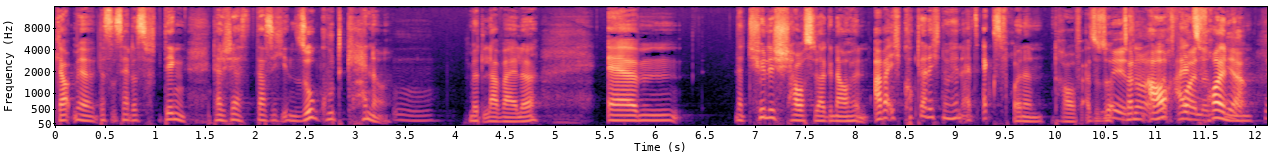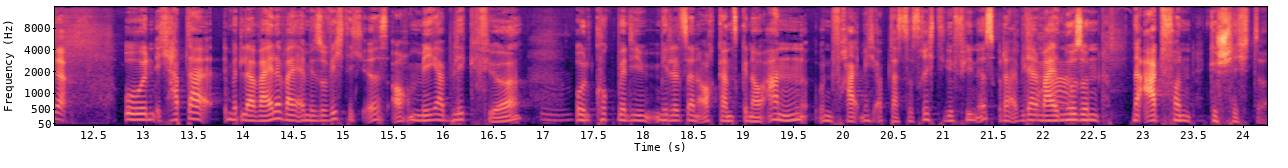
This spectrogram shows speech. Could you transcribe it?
glaub mir, das ist ja das Ding, dadurch, dass, dass ich ihn so gut kenne Mhm. mittlerweile, ähm, natürlich schaust du da genau hin. Aber ich gucke da nicht nur hin als Ex-Freundin drauf, also so, Nee, sondern so auch als Freundin. Ja, ja. Und ich habe da mittlerweile, weil er mir so wichtig ist, auch einen mega Blick für Mhm. und gucke mir die Mädels dann auch ganz genau an und frage mich, ob das das Richtige für ihn ist oder wieder Klar. mal nur so ein, eine Art von Geschichte.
